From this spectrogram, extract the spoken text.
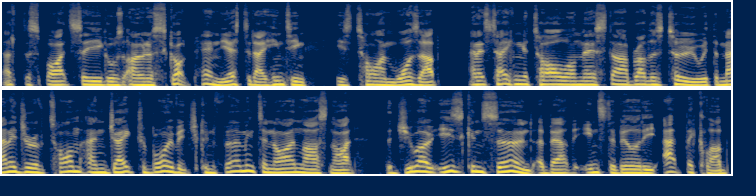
That's despite Sea Eagles owner Scott Penn yesterday hinting his time was up. And it's taking a toll on their star brothers too, with the manager of Tom and Jake Trbojevic confirming to Nine last night the duo is concerned about the instability at the club.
